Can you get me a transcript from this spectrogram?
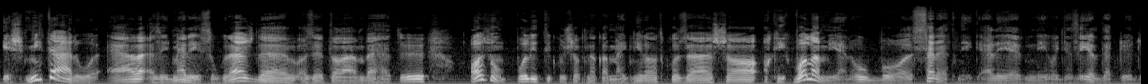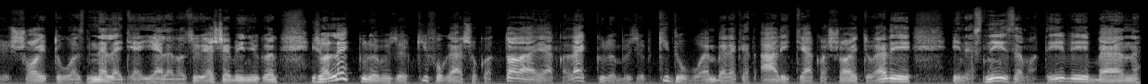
És mit árul el, ez egy merészugrás, de azért talán vehető, azon politikusoknak a megnyilatkozása, akik valamilyen okból szeretnék elérni, hogy az érdeklődő sajtó az ne legyen jelen az ő eseményükön, és a legkülönbözőbb kifogásokat találják, a legkülönbözőbb kidobó embereket állítják a sajtó elé. Én ezt nézem a tévében,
